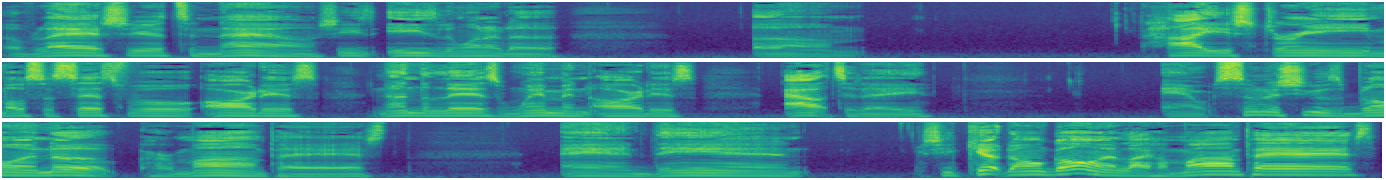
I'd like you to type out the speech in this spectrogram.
of last year to now, she's easily one of the um highest stream, most successful artists, nonetheless women artists out today. And as soon as she was blowing up, her mom passed. And then she kept on going. Like her mom passed.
